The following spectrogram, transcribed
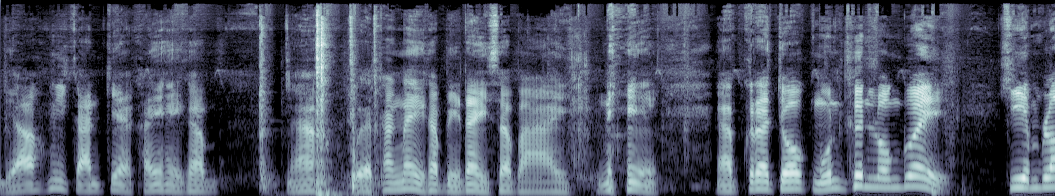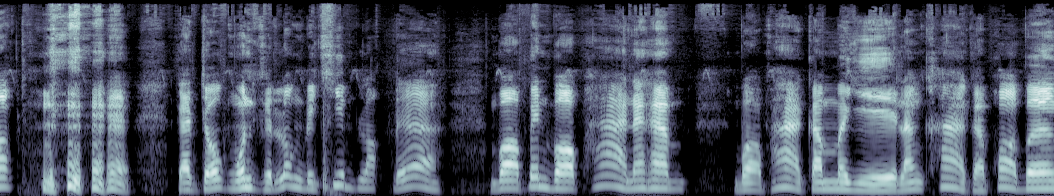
เดี๋ยวมีการแก้ไขให้ครับนะเปิดทางในครับนี่ได้สบายนี่ครับกระจกหมุนขึ้นลงด้วยคีมล็อก กระจกหมุนขึ้นลงด้วยคีมล็อกเด้อบาะเป็นบาะผ้านะครับ บาะผ้ากำมะหยี่ลังค่ากับพ่อเบิง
